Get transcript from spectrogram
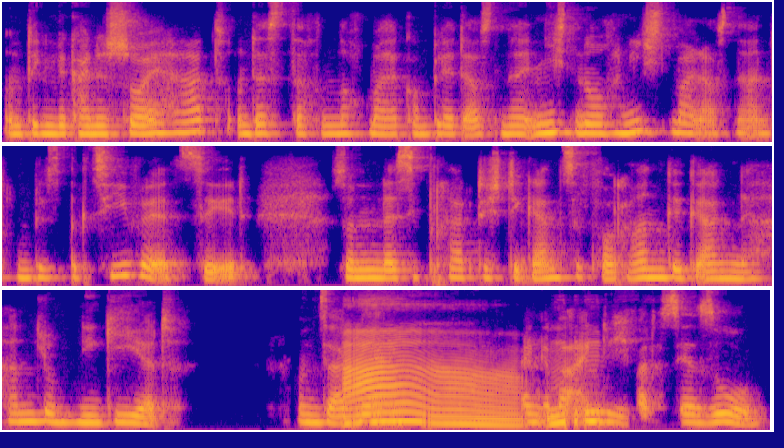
und irgendwie keine Scheu hat und das doch nochmal komplett aus einer, nicht noch nicht mal aus einer anderen Perspektive erzählt, sondern dass sie praktisch die ganze vorangegangene Handlung negiert und sagt, ah, ja, aber mhm. eigentlich war das ja so.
